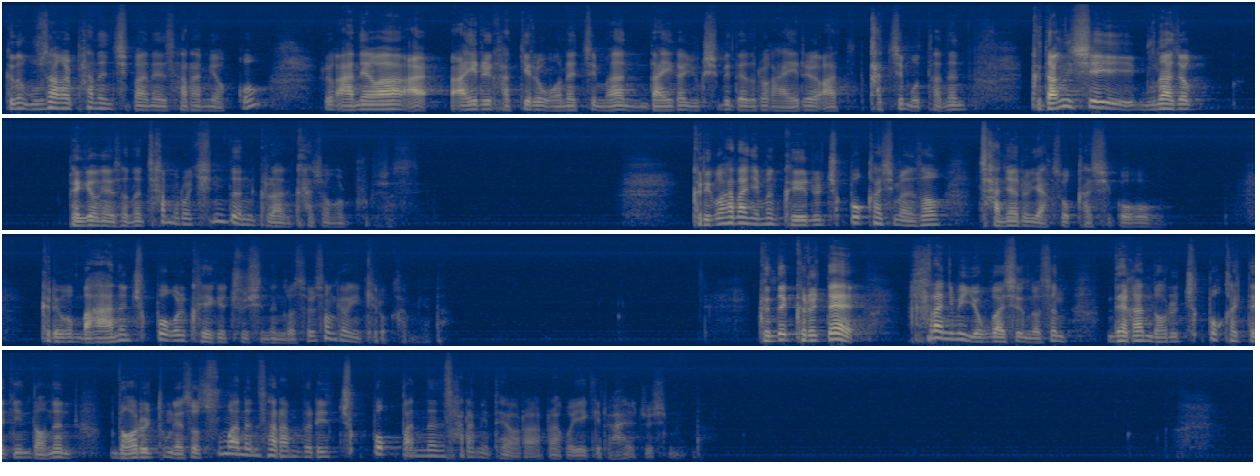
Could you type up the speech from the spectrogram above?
그는 우상을 파는 집안의 사람이었고 그리고 아내와 아, 이를 갖기를 원했지만 나이가 60이 되도록 아이를 아- 갖지 못하는 그 당시 문화적 배경에서는 참으로 힘든 그러한 가정을 부르셨어요. 그리고 하나님은 그 애를 축복하시면서 자녀를 약속하시고 그리고 많은 축복을 그에게 주시는 것을 성경이 기록합니다. 근데 그럴 때 하나님이 요구하시는 것은 내가 너를 축복할 테니 너는 너를 통해서 수많은 사람들이 축복받는 사람이 되어라라고 얘기를 하여 주십니다.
